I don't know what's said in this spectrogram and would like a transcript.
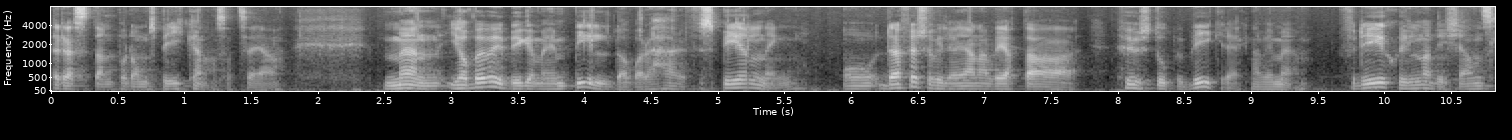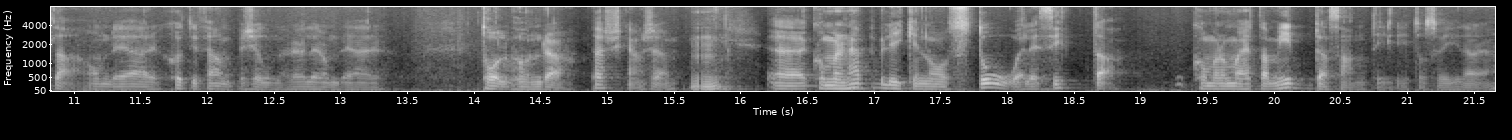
resten på de spikarna så att säga. Men jag behöver bygga mig en bild av vad det här är för spelning. Och därför så vill jag gärna veta hur stor publik räknar vi med? För det är skillnad i känsla om det är 75 personer eller om det är 1200 pers kanske. Eh, Kommer den här publiken att stå eller sitta? Kommer de att äta middag samtidigt och så vidare?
